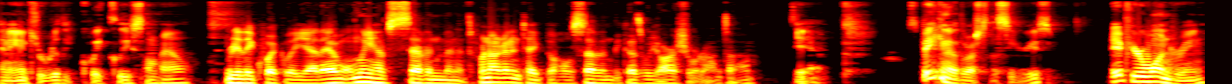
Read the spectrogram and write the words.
And answer really quickly somehow. really quickly, yeah. They only have seven minutes. We're not gonna take the whole seven because we are short on time. Yeah. Speaking of the rest of the series, if you're wondering,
